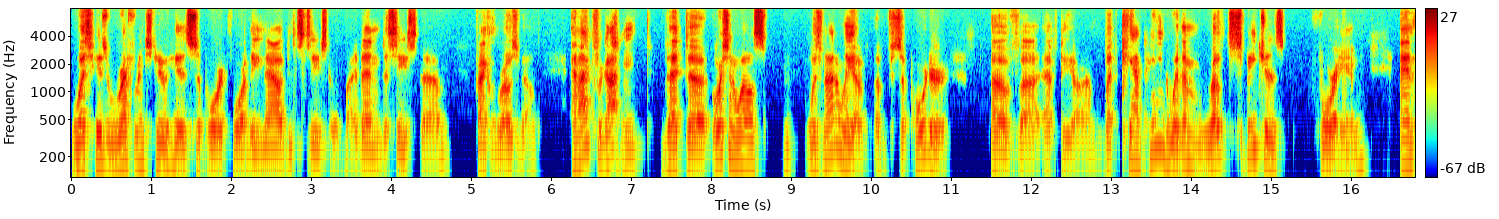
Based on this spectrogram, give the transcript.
was his reference to his support for the now deceased, or by then deceased, um, Franklin Roosevelt. And I'd forgotten that uh, Orson Welles was not only a, a supporter of uh, FDR, but campaigned with him, wrote speeches for him. And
